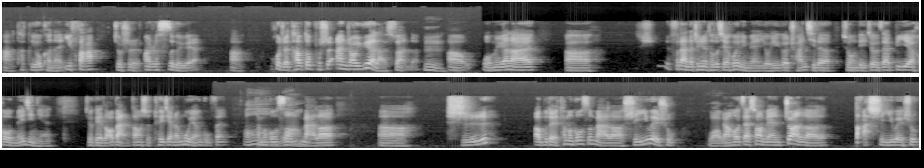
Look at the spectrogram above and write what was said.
啊，他有可能一发。就是二十四个月啊，或者他都不是按照月来算的，嗯啊，我们原来啊，复旦的证券投资协会里面有一个传奇的兄弟，就是在毕业后没几年，就给老板当时推荐了牧原股份，他们公司买了啊十，哦不对，他们公司买了十一位数，然后在上面赚了大十一位数，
